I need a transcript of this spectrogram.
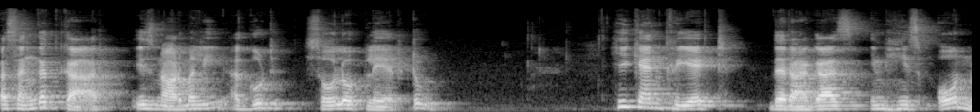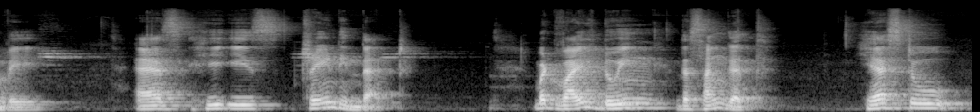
A Sangatkar is normally a good solo player too. He can create the ragas in his own way as he is trained in that. But while doing the Sangat, he has to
